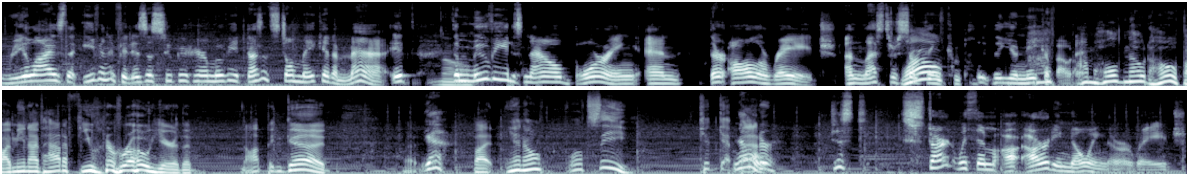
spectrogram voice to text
realize that even if it is a superhero movie, it doesn't still make it a meh. It the movie is now boring and they're all a rage unless there's something Well, completely unique I've- about it. I'm holding out hope. I mean, I've had a few in a row here that not been good, yeah. but you know, we'll see. Could get No. better. just start with them already knowing they're a rage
